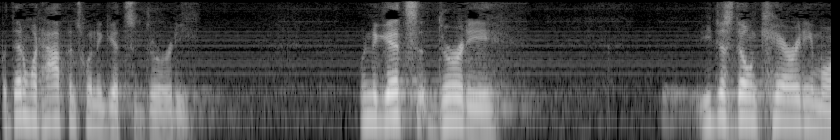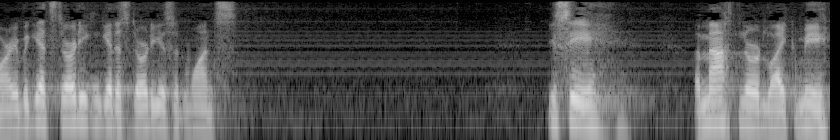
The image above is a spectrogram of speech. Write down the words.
But then what happens when it gets dirty? When it gets dirty, you just don't care anymore. If it gets dirty, you can get as dirty as it wants. You see, a math nerd like me,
